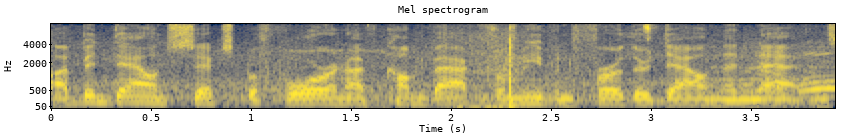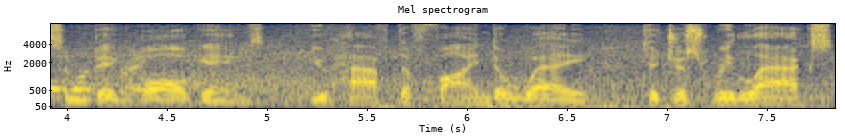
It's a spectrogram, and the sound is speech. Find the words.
I've been down six before, and I've come back from even further down than that in some big ball games. You have to find a way to just relax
